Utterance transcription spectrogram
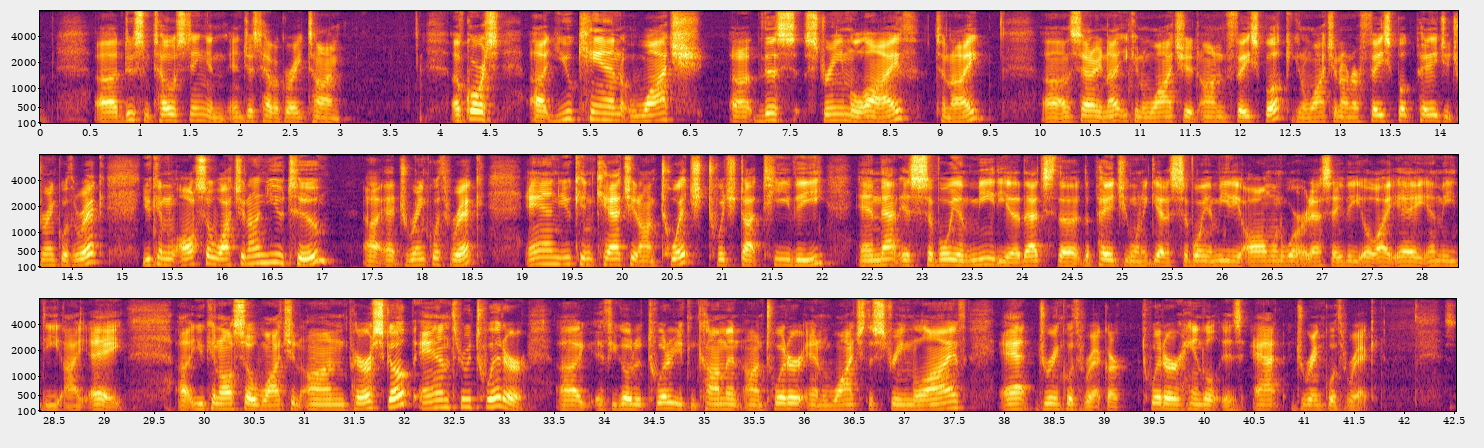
to uh, do some toasting and, and just have a great time. Of course, uh, you can watch uh, this stream live tonight uh, on Saturday night. You can watch it on Facebook. You can watch it on our Facebook page at Drink with Rick. You can also watch it on YouTube. Uh, at Drink with Rick, and you can catch it on Twitch, twitch.tv, and that is Savoia Media. That's the, the page you want to get, is Savoia Media, all one word, S A V O I A M E D I A. Uh, you can also watch it on Periscope and through Twitter. Uh, if you go to Twitter, you can comment on Twitter and watch the stream live at Drink with Rick. Our Twitter handle is at Drink with Rick.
